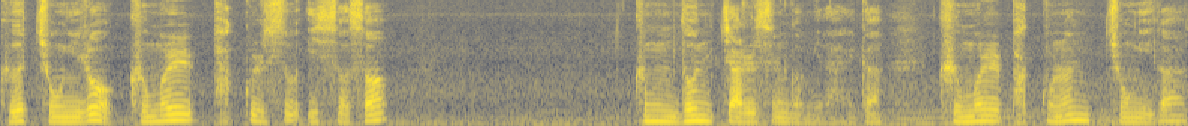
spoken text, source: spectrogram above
그 종이로 금을 바꿀 수 있어서 금돈자를 쓰는 겁니다. 그러니까 금을 바꾸는 종이가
